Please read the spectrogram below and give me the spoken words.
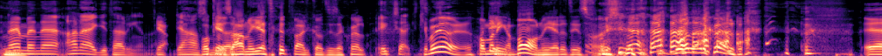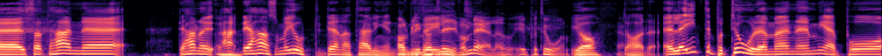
Nej men eh, han äger tävlingen. Ja. Det är han som Okej, gör... så han har gett ett wildcard till sig själv. Exakt. kan man göra ju. Har man inga barn att ge det till så får man bolla det själv. Eh, så att han... Eh, det, han har, han, det är han som har gjort denna tävlingen Har det blivit något möjligt. liv om det eller? På touren? Ja, Ja. det har det. Eller inte på touren men eh, mer på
